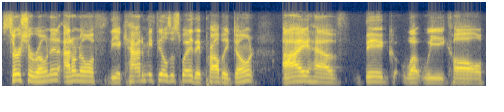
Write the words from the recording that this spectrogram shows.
Saoirse Ronan. I don't know if the Academy feels this way. They probably don't. I have big what we call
